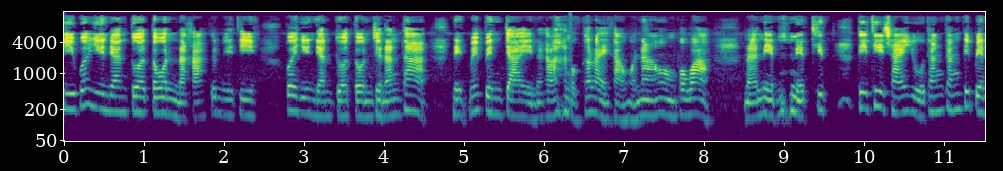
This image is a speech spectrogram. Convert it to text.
ทีเพื่อยืนยันตัวตนนะคะ ขึ้นเวทีเพื่อยืนยันตัวตน ฉะนั้นถ้าเน็ตไม่เป็นใจนะคะบอกเท่าไหร่ค่ะหัวหน้าห้อง เพราะว่านะเน็ตเน็ตที่ที่ที่ใช้อยู่ทั้งทั้งที่เป็น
